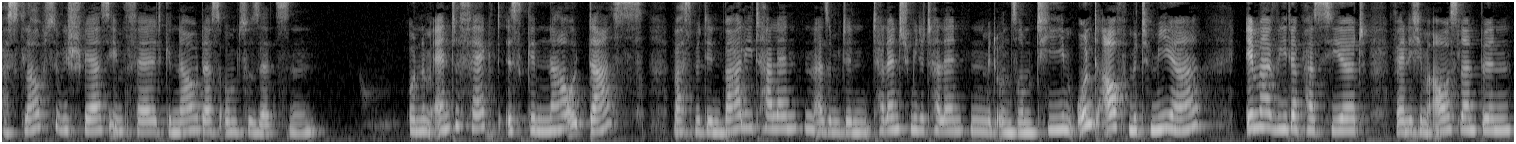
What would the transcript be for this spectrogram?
Was glaubst du, wie schwer es ihm fällt, genau das umzusetzen? Und im Endeffekt ist genau das, was mit den Bali-Talenten, also mit den Talentschmiedetalenten, mit unserem Team und auch mit mir immer wieder passiert, wenn ich im Ausland bin,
